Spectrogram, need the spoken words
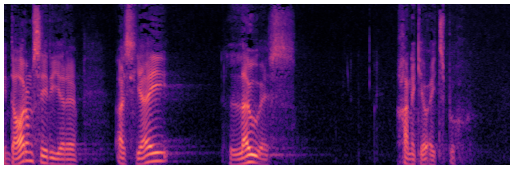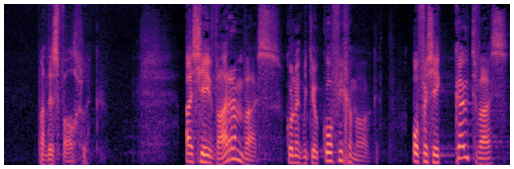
En daarom sê die Here, as jy lou is, gaan ek jou uitspoeg. Want dis walglik. As jy warm was, kon ek met jou koffie gemaak het. Of as jy koud was,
